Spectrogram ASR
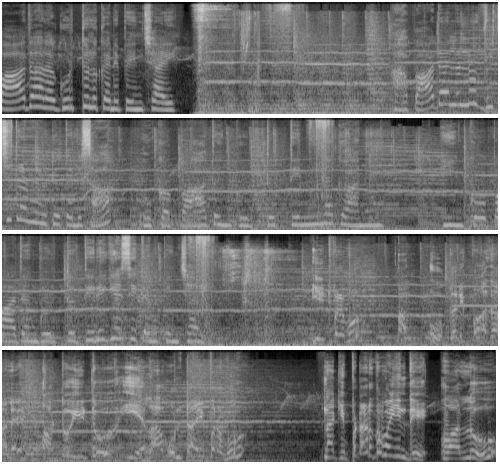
పాదాల గుర్తులు కనిపించాయి. ఆ పాదాలలో విచిత్రం ఏమిటో తెలుసా? ఒక పాదం గుర్తు తిన్నగాను ఇంకో పాదం గుర్తు తిరిగేసి కనిపించాయి. ఏంటి ప్రభు? ఒకరి పాదాలే అటు ఇటు ఎలా ఉంటాయి ప్రభు? నాకు ఇప్పుడు అర్థమైంది. వాళ్ళు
